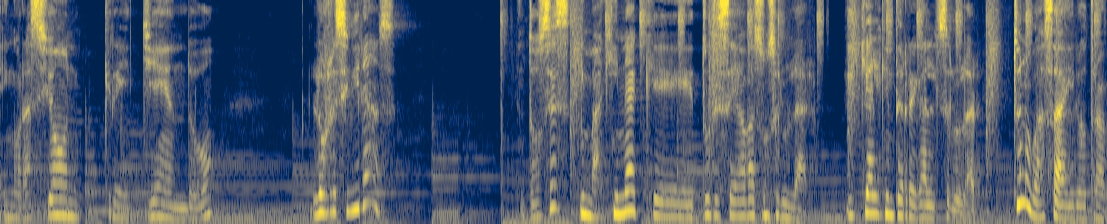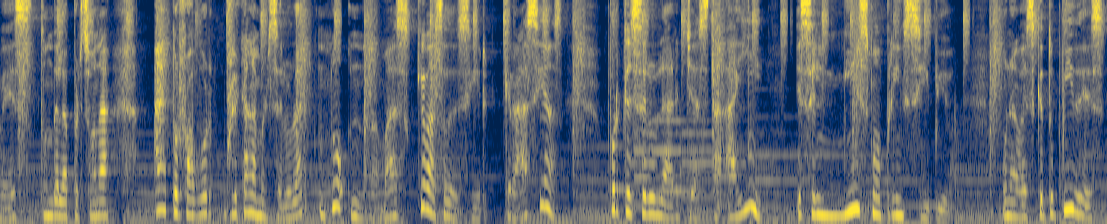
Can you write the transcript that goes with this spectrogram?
en oración creyendo, lo recibirás. Entonces imagina que tú deseabas un celular y que alguien te regale el celular. Tú no vas a ir otra vez donde la persona, ay, por favor, regálame el celular. No, nada más que vas a decir gracias, porque el celular ya está ahí. Es el mismo principio. Una vez que tú pides,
